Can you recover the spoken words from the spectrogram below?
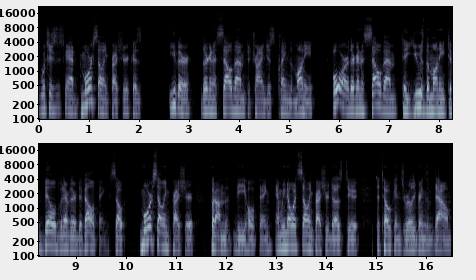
which is just gonna add more selling pressure because either they're gonna sell them to try and just claim the money, or they're gonna sell them to use the money to build whatever they're developing. So more selling pressure put on the, the whole thing. And we know what selling pressure does to to tokens, really brings them down.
